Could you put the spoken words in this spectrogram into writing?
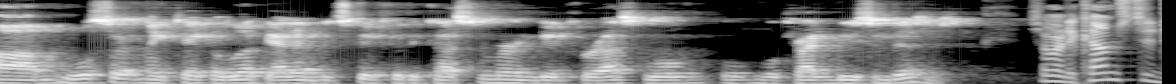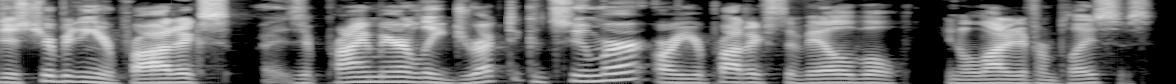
um, we'll certainly take a look at it. If it's good for the customer and good for us, we'll we'll, we'll try to do some business. So, when it comes to distributing your products, is it primarily direct to consumer, or are your products available in a lot of different places?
